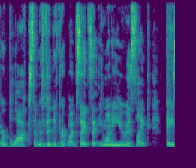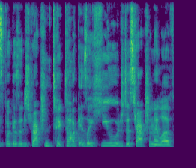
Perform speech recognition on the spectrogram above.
or block some of the different websites that you want to use. Like Facebook is a distraction, TikTok is a huge distraction. I love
